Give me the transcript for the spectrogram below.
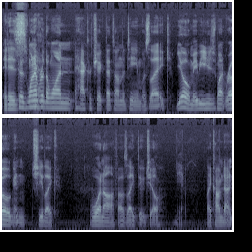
It is because whenever yeah. the one hacker chick that's on the team was like, "Yo, maybe you just went rogue," and she like went off, I was like, "Dude, chill." Yeah. Like, calm down.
